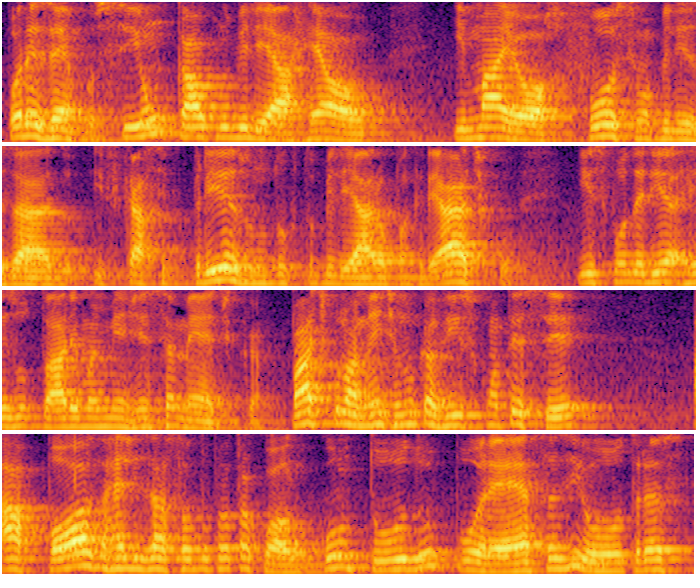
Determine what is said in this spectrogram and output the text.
Por exemplo, se um cálculo biliar real e maior fosse mobilizado e ficasse preso no ducto biliar ou pancreático, isso poderia resultar em uma emergência médica. Particularmente, eu nunca vi isso acontecer após a realização do protocolo. Contudo, por essas e outras,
